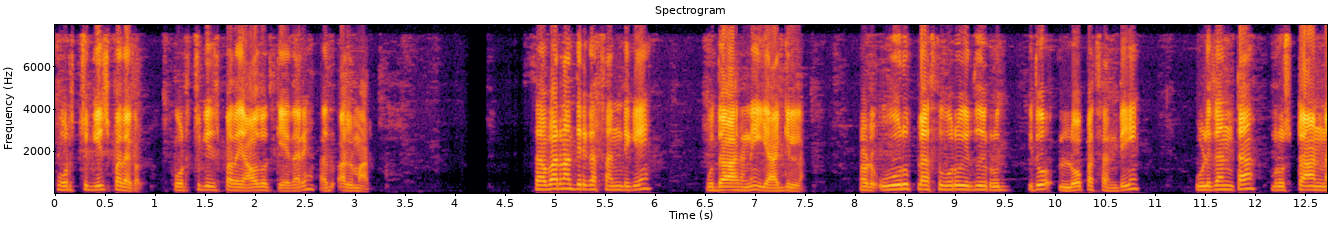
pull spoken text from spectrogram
ಪೋರ್ಚುಗೀಸ್ ಪದಗಳು. ಪೋರ್ಚುಗೀಸ್ ಪದ ಯಾವುದಕ್ಕೆ ಕೇಳಿದರೆ? ಅದು ಅಲ್ಮಾರ್. ಸವರ್ಣ ದೀರ್ಘ ಸಂಧಿಗೆ ಉದಾಹರಣೆಯಾಗಿಲ್ಲ. ನೋಡಿ, ಊರು ಪ್ಲಸ್ ಊರು, ಇದು ರುದ್ ಇದು ಲೋಪ ಸಂಧಿ ಉಳಿದಂತ ಮೃಷ್ಟಾನ್ನ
